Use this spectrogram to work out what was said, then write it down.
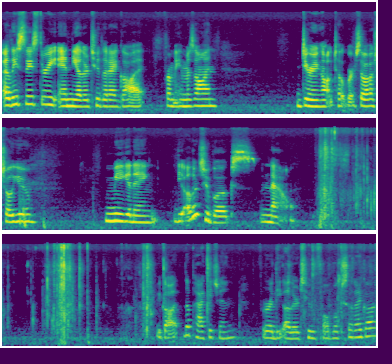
at least these three and the other two that I got from Amazon during October. So I'll show you me getting the other two books now. We got the package in for the other two fall books that I got.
